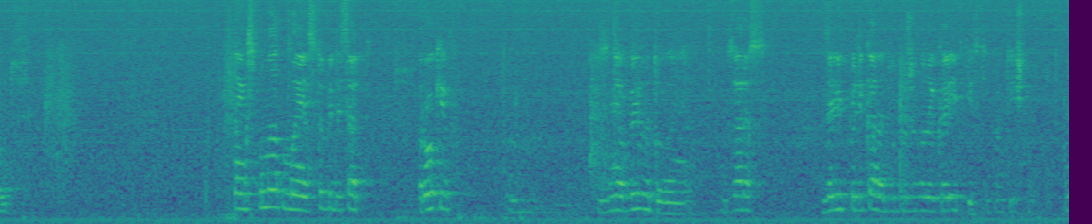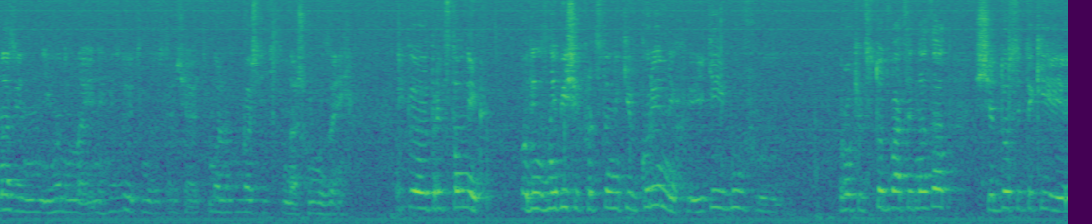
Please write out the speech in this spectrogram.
От. Експонат має 150 років з дня виготовлення. Зараз заліт пелікана тут дуже велика рідкість практично. У нас він його немає, не гніздується, не зустрічається. Можна побачити тільки в нашому музеї. Е, Представник, один з найбільших представників корінних, який був років 120 назад, ще досить таки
